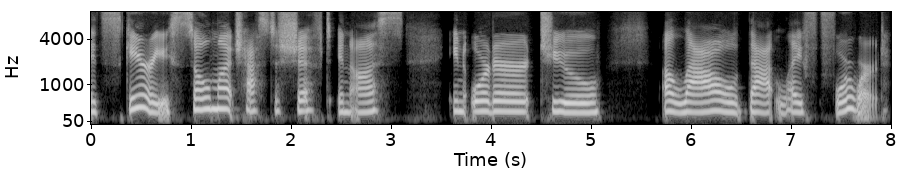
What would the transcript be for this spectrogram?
it's scary. So much has to shift in us in order to allow that life forward.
